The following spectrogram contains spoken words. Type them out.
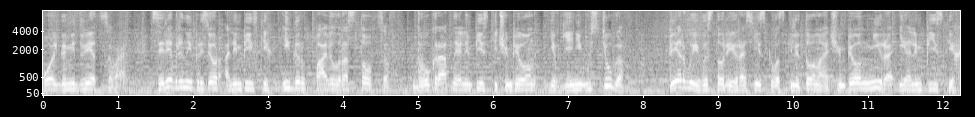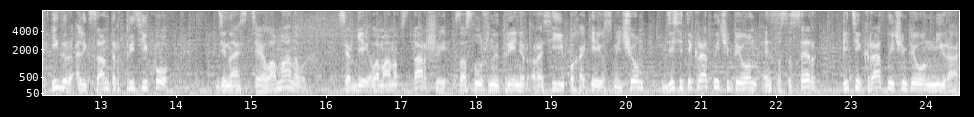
Ольга Медведцева, серебряный призер Олимпийских игр Павел Ростовцев, двукратный олимпийский чемпион Евгений Устюгов, первый в истории российского скелетона чемпион мира и Олимпийских игр Александр Третьяков, династия Ломановых, Сергей Ломанов-старший, заслуженный тренер России по хоккею с мячом, десятикратный чемпион СССР, пятикратный чемпион мира,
